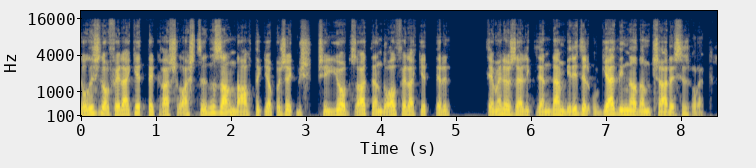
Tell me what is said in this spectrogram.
Dolayısıyla o felaketle karşılaştığınız anda artık yapacak bir şey yok. Zaten doğal felaketlerin temel özelliklerinden biridir. Bu geldiğinde adamı çaresiz bırakır.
